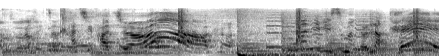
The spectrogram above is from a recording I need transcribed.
그런 거 있잖아. 같이 가자! 힘든 일 있으면 연락해!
